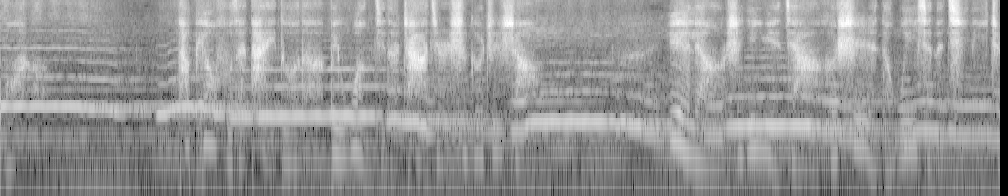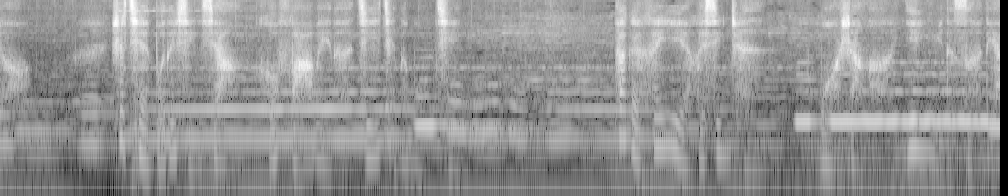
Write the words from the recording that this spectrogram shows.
漠了。它漂浮在太多的被忘记的差劲诗歌之上。月亮是音乐家和诗人的危险的启迪者，是浅薄的形象和乏味的激情的母亲。它给黑夜和星辰抹上了阴郁的色调。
